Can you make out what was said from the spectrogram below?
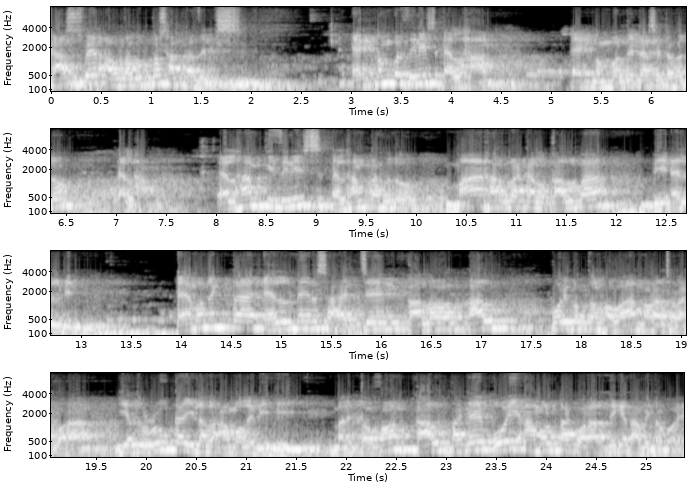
কাশফের আওতাভুক্ত সাতটা জিনিস। এক নম্বর জিনিস এলহাম। এক নম্বর যেটা, সেটা হলো এলহাম। এলহাম কি জিনিস? এলহামটা হলো, মা হার্রাকাল কালবা বি এলমিন এমন একটা এলমের সাহায্যে কালো, কাল পরিবর্তন হওয়া, নড়াচড়া করা ইয়াদুরুকা ইলাল আমলে বিহি। মানে তখন কাল তাকে ওই আমলটা করার দিকে ধাবিত করে।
